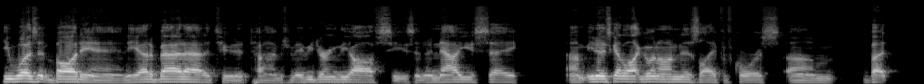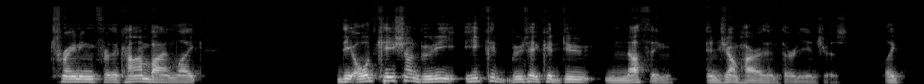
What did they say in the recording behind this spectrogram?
He wasn't bought in. He had a bad attitude at times, maybe during the off season. And now you say, um, you know, he's got a lot going on in his life, of course. Um, but training for the combine, like the old Kayshon Booty, he could Boutte could do nothing and jump higher than 30 inches. Like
